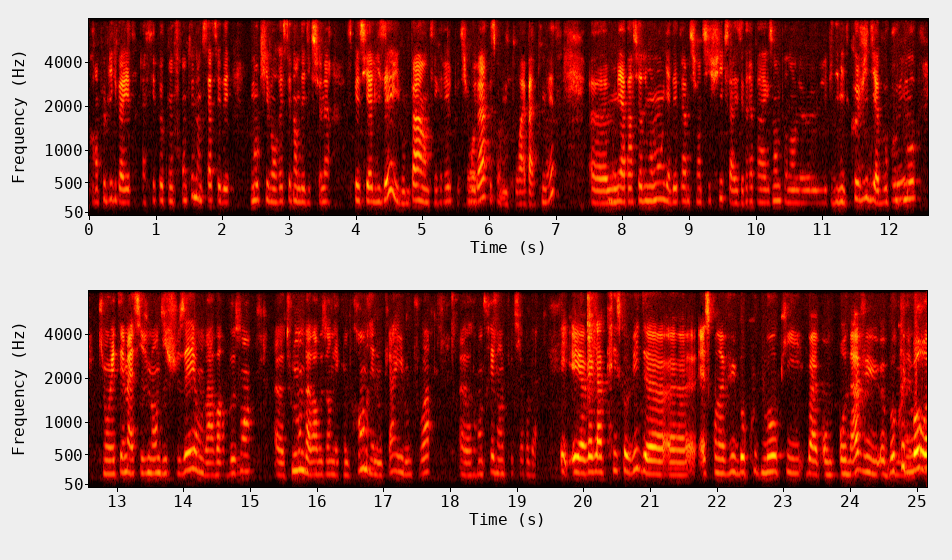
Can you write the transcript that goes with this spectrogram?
grand public va être assez peu confronté. Donc ça, c'est des mots qui vont rester dans des dictionnaires spécialisés. Ils ne vont pas intégrer le petit Robert parce qu'on ne pourrait pas tout mettre. Euh, mais à partir du moment où il y a des termes scientifiques, ça c'est vrai par exemple pendant l'épidémie de Covid, il y a beaucoup de mots qui ont été massivement diffusés. On va avoir besoin, tout le monde va avoir besoin de les comprendre. Et donc là, ils vont pouvoir euh, rentrer dans le petit Robert. Et, avec la crise Covid, euh, euh, est-ce qu'on a vu beaucoup de mots qui. Bah, on, a vu beaucoup de mots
